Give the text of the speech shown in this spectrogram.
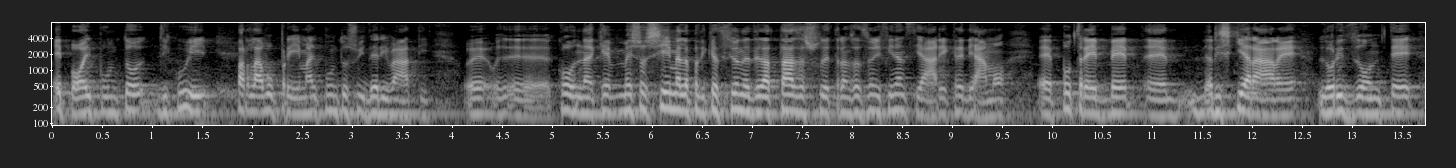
e poi il punto di cui parlavo prima, il punto sui derivati, eh, eh, con, che messo assieme all'applicazione della tasa sulle transazioni finanziarie crediamo eh, potrebbe eh, rischiarare l'orizzonte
